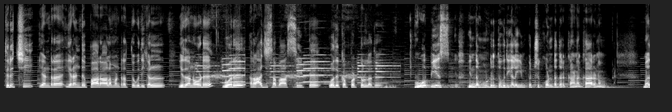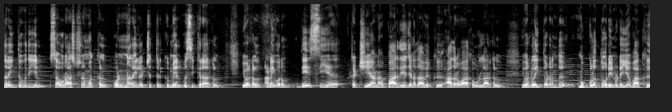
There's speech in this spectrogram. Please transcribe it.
திருச்சி என்ற இரண்டு பாராளுமன்ற தொகுதிகள் இதனோடு ஒரு ராஜ்யசபா சீட்டு ஒதுக்கப்பட்டுள்ளது. ஓபிஎஸ் இந்த மூன்று தொகுதிகளையும் பெற்றுக்கொண்டதற்கான காரணம் மதுரை தொகுதியில் சௌராஷ்டிர மக்கள் ஒன்றரை லட்சத்திற்கு மேல் வசிக்கிறார்கள். இவர்கள் அனைவரும் தேசிய கட்சியான பாரதிய ஜனதாவிற்கு ஆதரவாக உள்ளார்கள். இவர்களைத் தொடர்ந்து முக்குளத்தோரினுடைய வாக்கு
